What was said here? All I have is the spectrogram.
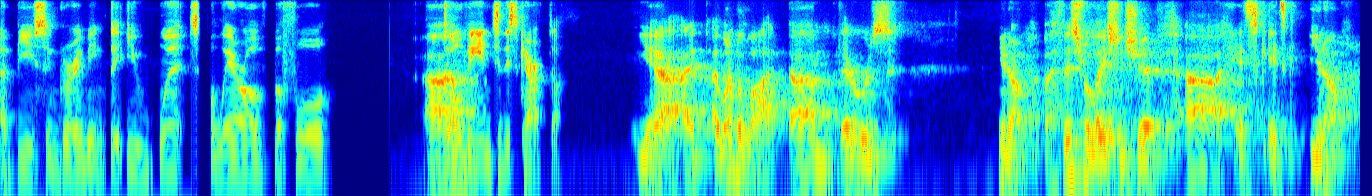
abuse and grooming that you weren't aware of before um, delving into this character. Yeah i, I learned a lot. Um, there was you know this relationship uh, it's it's you know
